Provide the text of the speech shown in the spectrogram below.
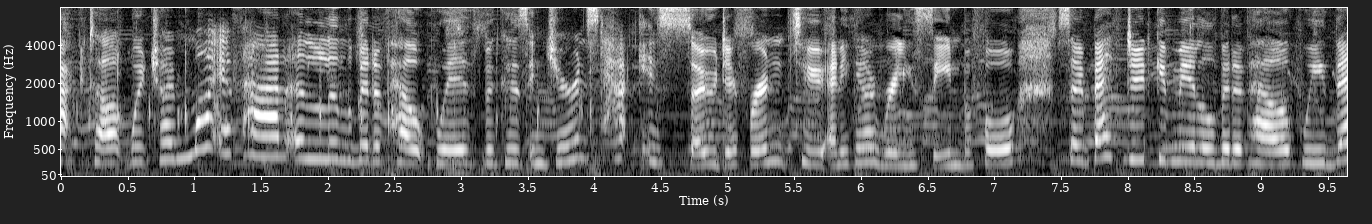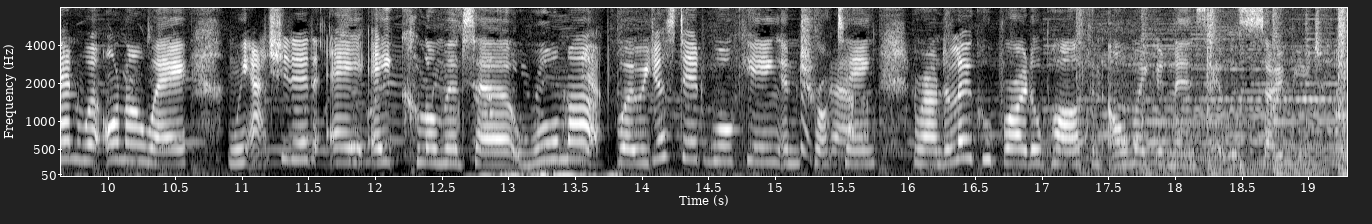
tacked up, which I might have had a little bit of help with because endurance tack is so different to anything I've really seen before. So Beth did give me a little bit of help. We then were on our way and we actually did a 8 kilometer warm up where we just did walking and trotting around a local bridle path and oh my goodness, it was so beautiful.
